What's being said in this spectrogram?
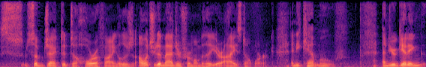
subjected to horrifying illusions. I want you to imagine for a moment that your eyes don't work and you can't move and you're getting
